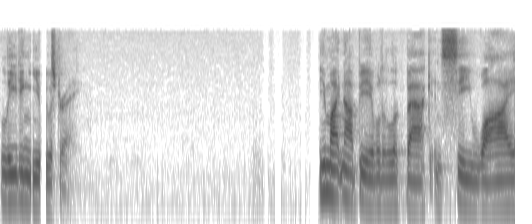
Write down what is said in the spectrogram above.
leading you astray. You might not be able to look back and see why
